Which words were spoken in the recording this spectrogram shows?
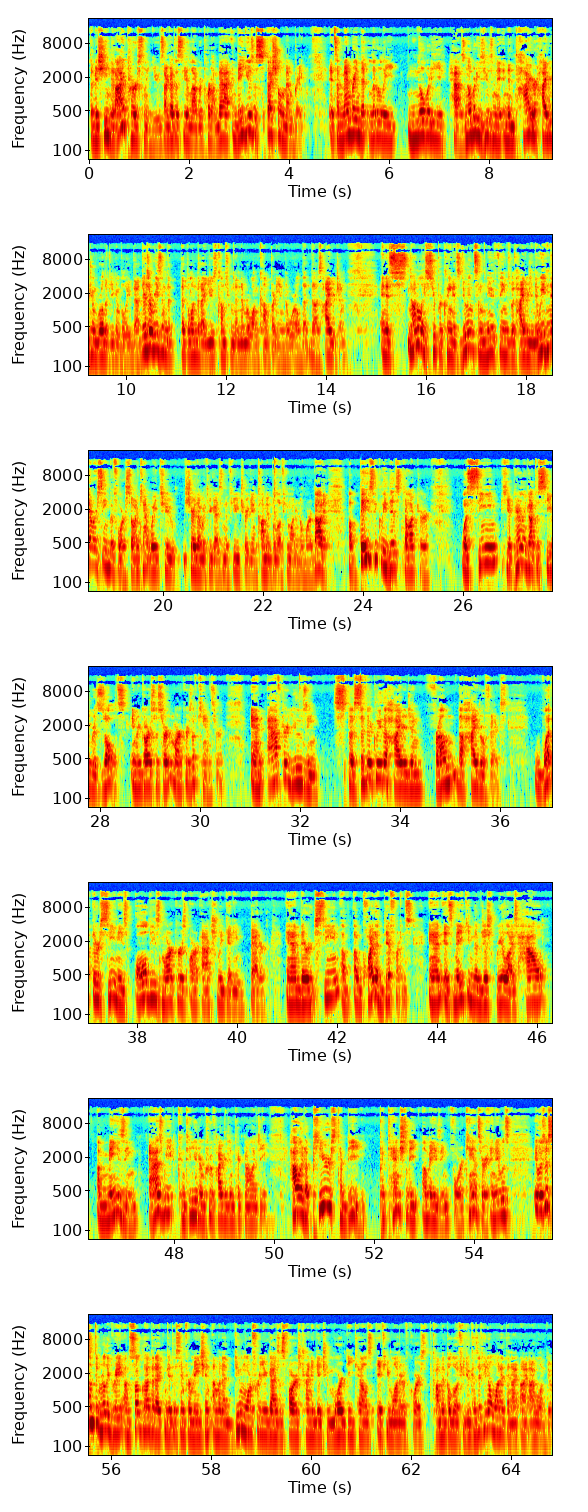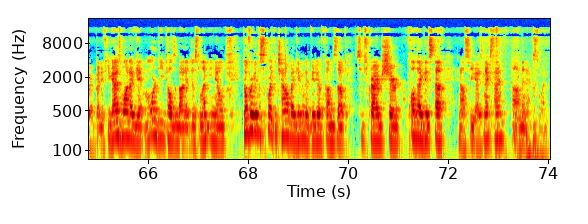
The machine that I personally use, I got to see a lab report on that, and they use a special membrane. It's a membrane that literally nobody has. Nobody's using it in the entire hydrogen world, if you can believe that. There's a reason that, that the one that I use comes from the number one company in the world that does hydrogen and it's not only super clean, it's doing some new things with hydrogen that we've never seen before. So I can't wait to share that with you guys in the future. Again, comment below if you want to know more about it. But basically, this doctor was seeing, he apparently got to see results in regards to certain markers of cancer. And after using specifically the hydrogen from the Hydrofix, what they're seeing is all these markers are actually getting better. And they're seeing a, a quite a difference and it's making them just realize how amazing, as we continue to improve hydrogen technology, how it appears to be potentially amazing for cancer. And it was it was just something really great. I'm so glad that I can get this information. I'm going to do more for you guys as far as trying to get you more details if you want it, of course. Comment below if you do, because if you don't want it, then I, I, I, won't do it. But if you guys want to get more details about it, just let me know. Don't forget to support the channel by giving the video a thumbs up, subscribe, share, all that good stuff. And I'll see you guys next time on the next one.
